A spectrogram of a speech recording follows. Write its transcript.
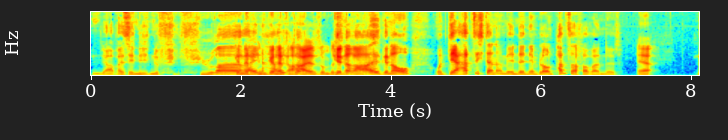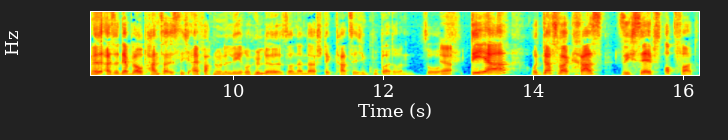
ja, weiß ich nicht, eine Führer. Gen General, so ein bisschen. General, genau. Und der hat sich dann am Ende in den blauen Panzer verwandelt. Ja. Ne? Also der blaue Panzer ist nicht einfach nur eine leere Hülle, sondern da steckt tatsächlich ein Cooper drin. So, ja. der, und das war krass, sich selbst opfert.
